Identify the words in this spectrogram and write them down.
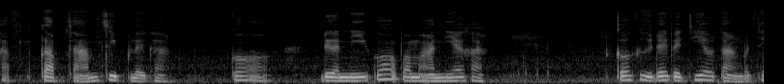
ขับกลับสามสิบเลยค่ะ ก็เดือนนี้ก็ประมาณนี้ค่ะ ก็คือได้ไปเที่ยวต่างประเท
